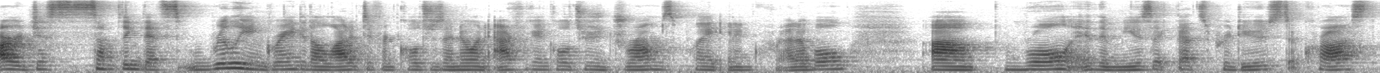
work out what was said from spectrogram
are just something that's really ingrained in a lot of different cultures. I know in African cultures, drums play an incredible um, role in the music that's produced across,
